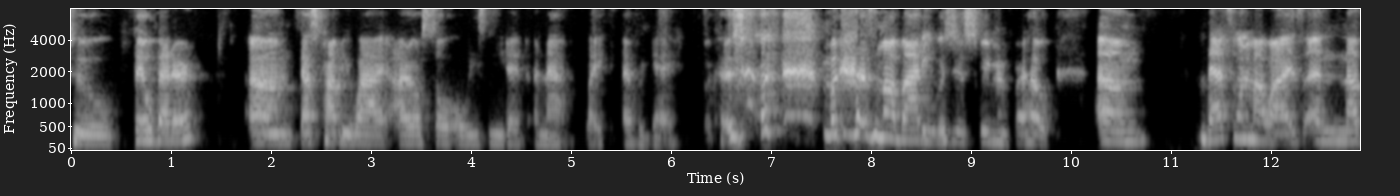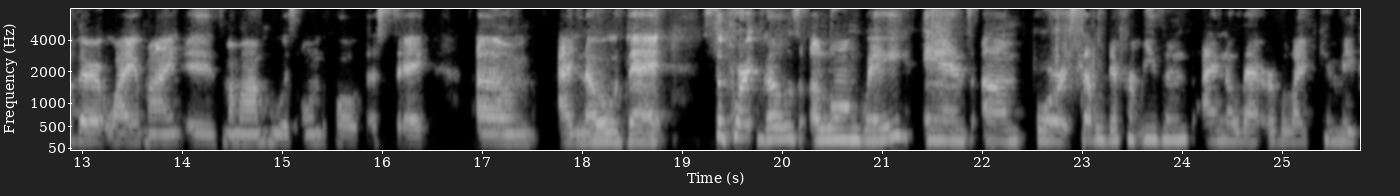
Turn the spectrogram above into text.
to feel better. Um, that's probably why I also always needed a nap like every day because because my body was just screaming for help. Um, that's one of my whys. Another why of mine is my mom, who is on the call with us today. Um, I know that support goes a long way, and um, for several different reasons, I know that Herbalife can make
